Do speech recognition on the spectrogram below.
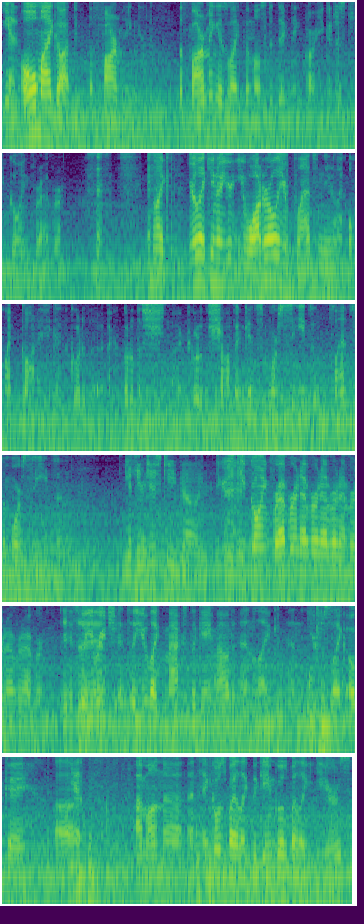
Yeah. Oh my god, dude, the farming. The farming is like the most addicting part. You could just keep going forever. Like you're like you know you you water all your plants and you're like oh my god I think I could go to the I could go to the sh- I could go to the shop and get some more seeds and plant some more seeds and You can just keep going. you can just And keep going forever and ever and ever and ever and ever and ever It's until you reach until you like max the game out and like and you're just like okay uh, Yep. I'm on uh, and it goes by like the game goes by like years.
